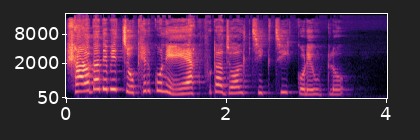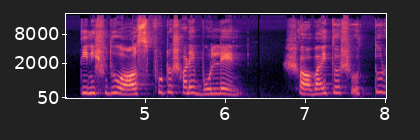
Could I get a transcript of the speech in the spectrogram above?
সারদা দেবীর চোখের কোণে এক ফোঁটা জল চিকচিক করে উঠল। তিনি শুধু অস্ফুট স্বরে বললেন, সবাই তো সত্তর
